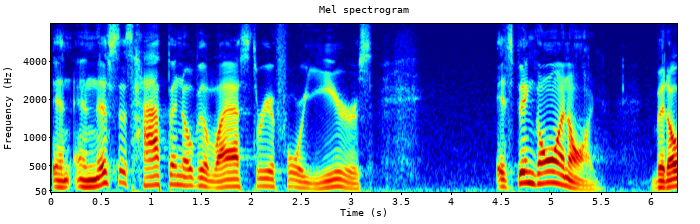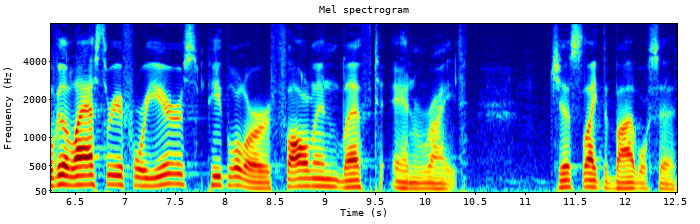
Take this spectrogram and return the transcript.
and, and this has happened over the last three or four years. It's been going on. But over the last three or four years, people are falling left and right, just like the Bible said.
